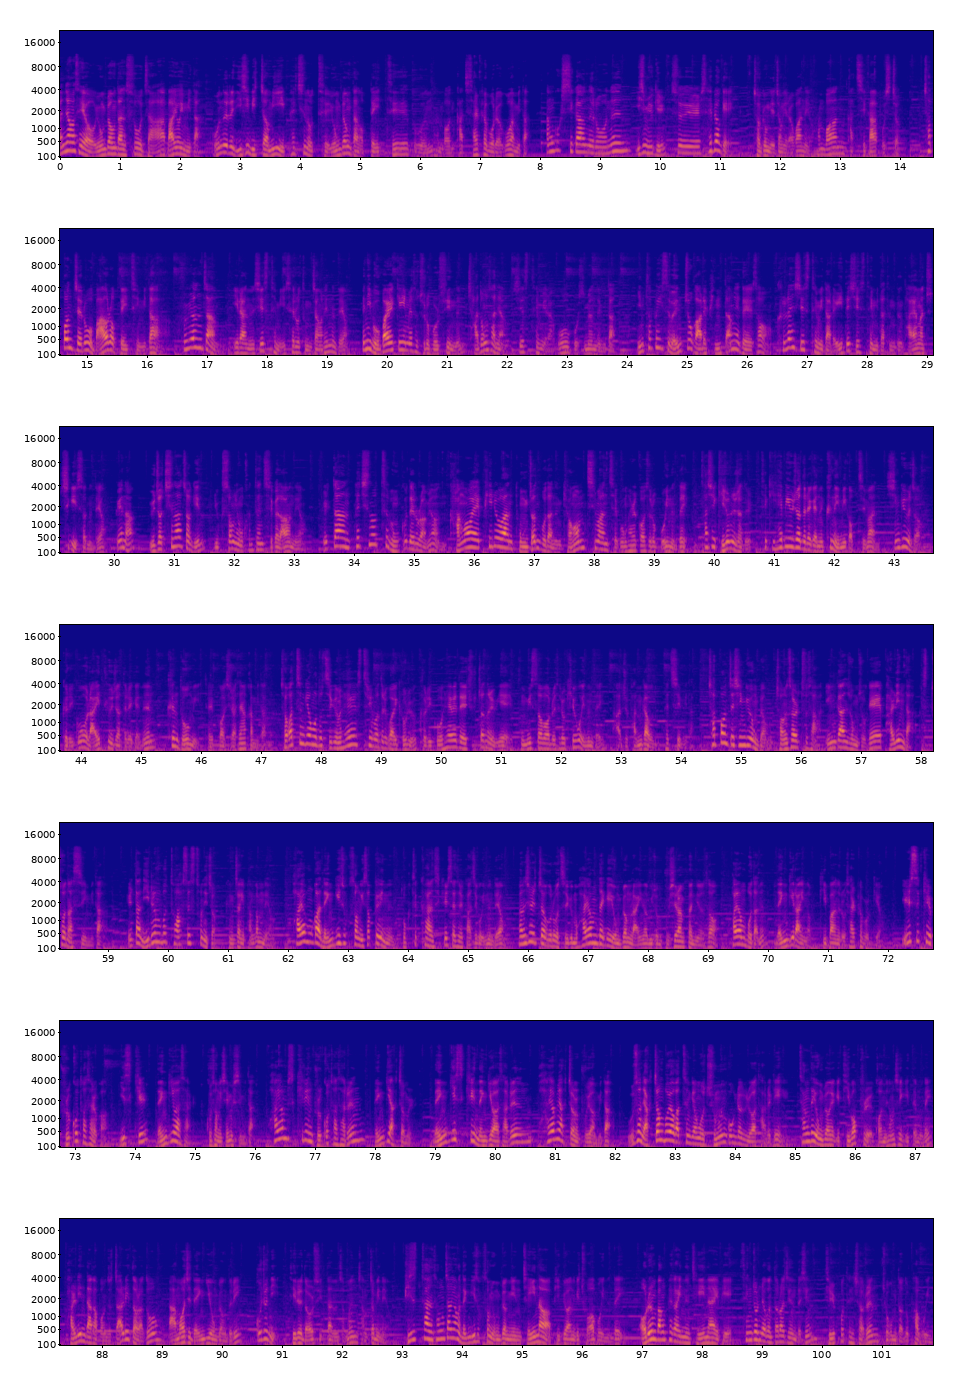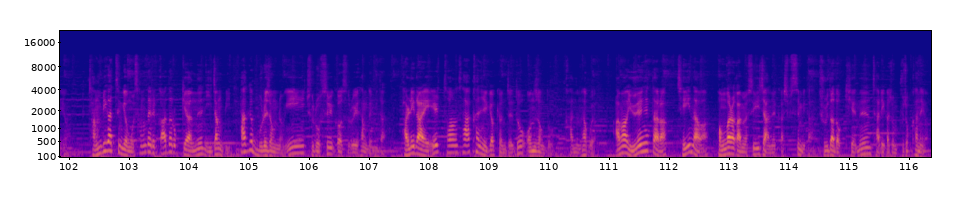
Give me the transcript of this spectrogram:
안녕하세요. 용병단 수호자 마요입니다. 오늘은 22.2 패치노트 용병단 업데이트 부분 한번 같이 살펴보려고 합니다. 한국 시간으로는 26일 수요일 새벽에 적용 예정이라고 하네요. 한번 같이 가보시죠. 첫 번째로 마을 업데이트입니다 훈련장이라는 시스템이 새로 등장을 했는데요. 흔히 모바일 게임에서 주로 볼 수 있는 자동사냥 시스템이라고 보시면 됩니다. 인터페이스 왼쪽 아래 빈 땅에 대해서 clan 시스템이다 raid 시스템이다 등등 다양한 추측이 있었는데요. 꽤나 유저 친화적인 육성용 컨텐츠가 나왔네요 일단 패치노트 문구대로라면 강화에 필요한 동전보다는 경험치만 제공할 것으로 보이는데 사실 기존 유저들 특히 헤비 유저들에게는 큰 의미가 없지만 신규 유저 그리고 라이트 유저들에게는 큰 도움이 될 것이라 생각합니다. 저 같은 경우도 지금 해외 스트리머들과의 교류 그리고 해외대회 출전을 위해 북미 서버를 새로 키우고 있는데 아주 반가운 패치입니다. 첫 번째 신규 용병 전설투사 인간 종족의 발린다 스톤하스입니다 일단 이름부터 하스스톤이죠. 굉장히 반갑네요. 화염과 냉기 속성이 섞여있는 독특한 skill set을 가지고 있는데요. 현실적으로 지금 화염대계 용병 라인업이 좀 부실한 편이어서 화염보다는 냉기 라인업 기반으로 살펴볼게요. 1스킬 불꽃 화살과 2스킬 냉기 화살 구성이 재밌습니다. 화염 스킬인 불꽃 화살은 냉기 약점을 냉기 스킬인 냉기 화살은 화염 약점을 부여합니다. 우선 약점 부여 같은 경우 주문 공격력과 다르게 상대 용병에게 debuff를 거는 형식이기 때문에 발린다가 먼저 잘리더라도 나머지 냉기 용병들이 꾸준히 딜을 넣을 수 있다는 점은 장점이네요. 비슷한 성장형 냉기 속성 용병인 제이나와 비교하는 게 좋아 보이는데 얼음 방패가 있는 제이나에 비해 생존력은 떨어지는 대신 딜 potential은 조금 더 높아 보이네요. 장비 같은 경우 상대를 까다롭게 하는 이 장비 하급 물의 정령이 주로 쓰일 것으로 예상됩니다. 발리라의 1턴 사악한 일격 견제도 어느 정도 가능하고요. 아마 유행에 따라 제이나와 번갈아 가며 쓰이지 않을까 싶습니다. 둘 다 넣기에는 자리가 좀 부족하네요.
